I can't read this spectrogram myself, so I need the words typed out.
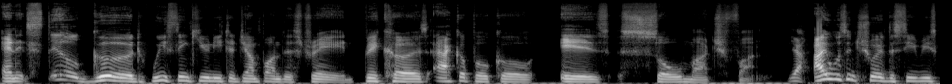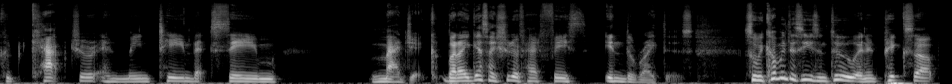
and it's still good, we think you need to jump on this train because Acapulco is so much fun. Yeah. I wasn't sure if the series could capture and maintain that same magic, but I guess I should have had faith in the writers. So we come into season two and it picks up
